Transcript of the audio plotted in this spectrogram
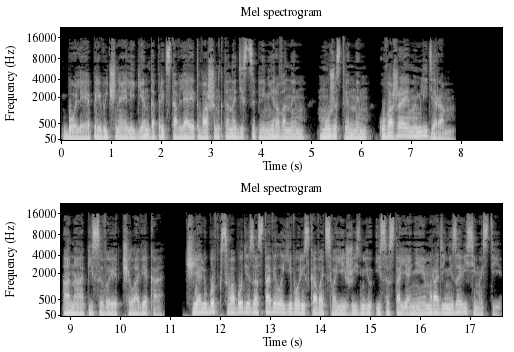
Более привычная легенда представляет Вашингтона дисциплинированным, мужественным, уважаемым лидером. Она описывает человека, чья любовь к свободе заставила его рисковать своей жизнью и состоянием ради независимости,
